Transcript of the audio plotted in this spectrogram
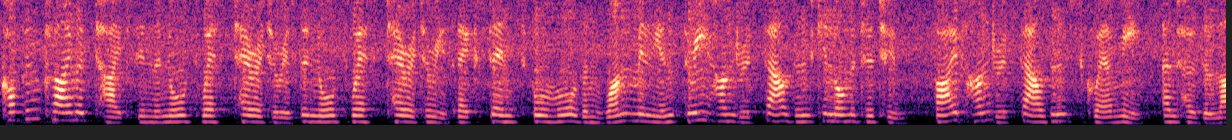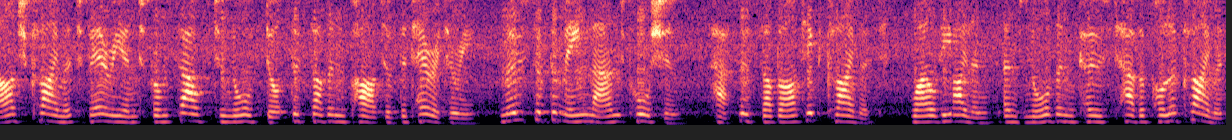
Köppen climate types in the Northwest Territories The Northwest Territories extends for more than 1,300,000 km to 500,000 square mi, and has a large climate variant from south to north. The southern part of the territory, most of the mainland portion, has a subarctic climate, while the islands and northern coast have a polar climate.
